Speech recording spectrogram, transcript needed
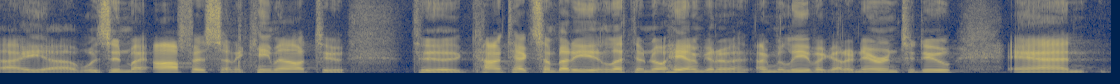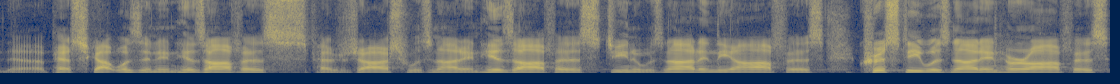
I uh, was in my office and I came out to, to contact somebody and let them know, hey, I'm going to I'm gonna leave. I got an errand to do. And uh, Pastor Scott wasn't in his office. Pastor Josh was not in his office. Gina was not in the office. Christy was not in her office.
